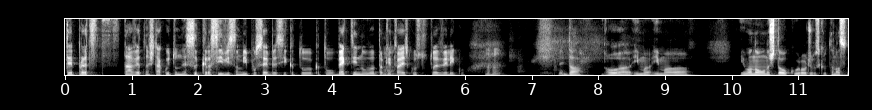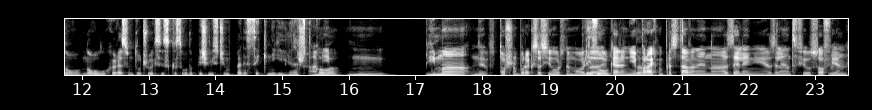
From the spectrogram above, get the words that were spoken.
те представят ставят неща, които не са красиви сами по себе си като, като обекти, но въпреки mm. това изкуството е велико. Uh-huh. Да, О, а, има, има, има много неща около Роджер Скрут. Аз много, много го харесвам. Той човек се е скъсал да пише, мисля, че има 50 книги или нещо ами, такова. Ами, има, не, точна бройка със сигурност не мога Близо, да кажа, ние да. правихме представяне на зелени, зелената философия. Mm-hmm.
